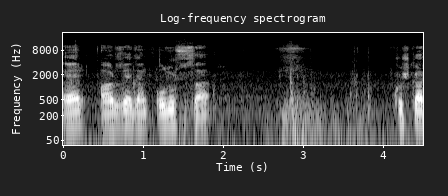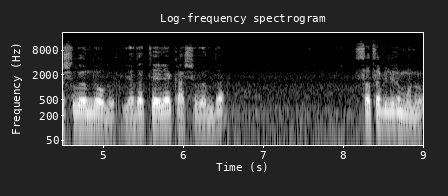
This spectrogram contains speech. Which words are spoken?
Eğer arzu eden olursa kuş karşılığında olur ya da TL karşılığında satabilirim bunu.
